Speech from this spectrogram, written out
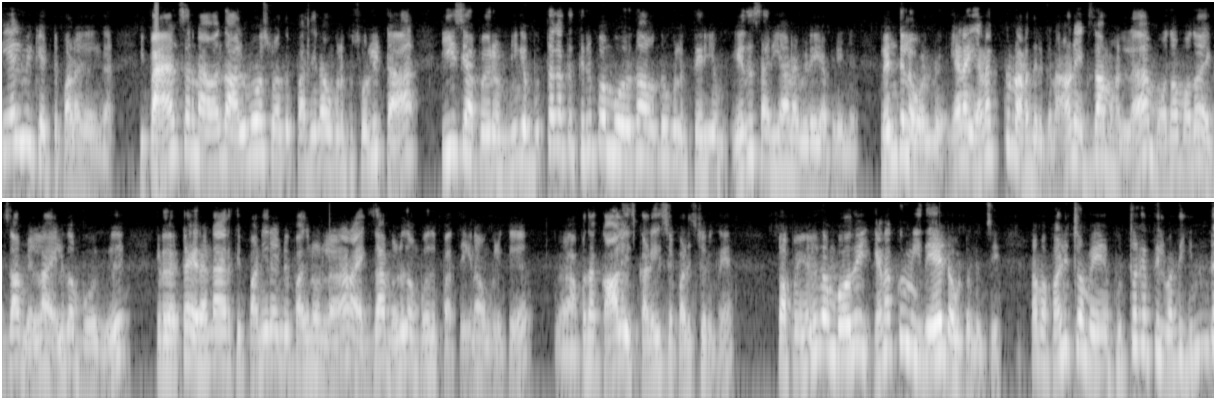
கேள்வி கேட்டு பழகுங்க. இப்போ ஆன்சர் நான் வந்து ஆல்மோஸ்ட் வந்து பார்த்தீங்கன்னா உங்களுக்கு சொல்லிட்டா ஈஸியாக போயிடும் நீங்கள் புத்தகத்தை திருப்பும் போது தான் வந்து உங்களுக்கு தெரியும் எது சரியான விடை அப்படின்னு. ரெண்டில் ஒன்று ஏன்னா எனக்கும் நடந்திருக்கு. நானும் எக்ஸாம் ஹாலில் மொத மொதல் எக்ஸாம் எல்லாம் எழுதும் போது கிட்டத்தட்ட ரெண்டாயிரத்தி பன்னிரெண்டு பதினொன்றுலாம் நான் எக்ஸாம் எழுதும் போது பார்த்தீங்கன்னா உங்களுக்கு அப்போ தான் காலேஜ் கடைசியை படிச்சிருந்தேன். ஸோ அப்போ எழுதும்போது எனக்கும் இதே டவுட் வந்துச்சு. நம்ம படித்தோமே புத்தகத்தில் வந்து இந்த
